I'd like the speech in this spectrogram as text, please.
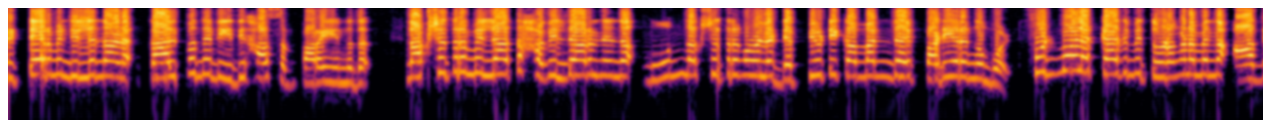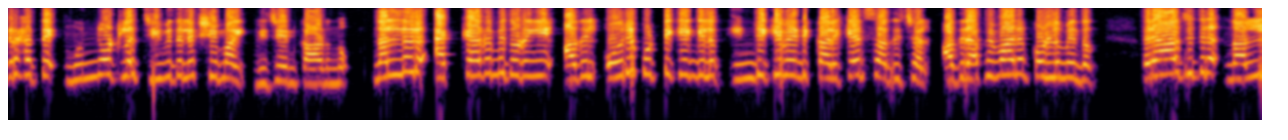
റിട്ടയർമെന്റ് ഇല്ലെന്നാണ് കാൽപന്തിന്റെ ഇതിഹാസം പറയുന്നത്. നക്ഷത്രമില്ലാത്ത ഹവിൽദാറിൽ നിന്ന് മൂന്ന് നക്ഷത്രങ്ങളുള്ള ഡെപ്യൂട്ടി കമാൻഡന്റായി പടിയിറങ്ങുമ്പോൾ ഫുട്ബോൾ അക്കാദമി തുടങ്ങണമെന്ന ആഗ്രഹത്തെ മുന്നോട്ടുള്ള ജീവിത ലക്ഷ്യമായി വിജയൻ കാണുന്നു. നല്ലൊരു അക്കാദമി തുടങ്ങി അതിൽ ഒരു കുട്ടിക്കെങ്കിലും ഇന്ത്യയ്ക്ക് വേണ്ടി കളിക്കാൻ സാധിച്ചാൽ അതിൽ അഭിമാനം കൊള്ളുമെന്നും രാജ്യത്തിന് നല്ല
